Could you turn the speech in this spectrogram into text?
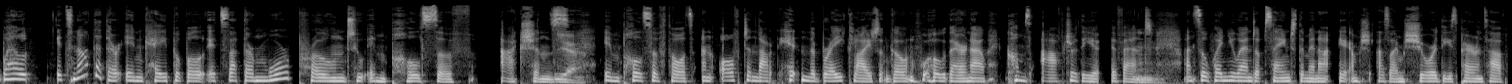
Well, it's not that they're incapable, it's that they're more prone to impulsive actions, yeah. impulsive thoughts, and often that hitting the brake light and going, whoa, there now, comes after the event. Mm. And so when you end up saying to them, in, as I'm sure these parents have,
